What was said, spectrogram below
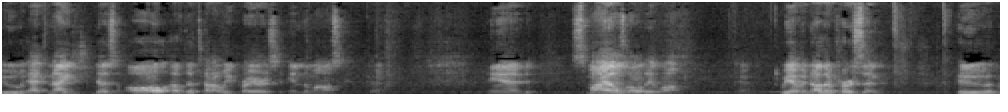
who at night does all of the Taraweeh prayers in the mosque, okay, and smiles all day long. Okay. We have another person who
